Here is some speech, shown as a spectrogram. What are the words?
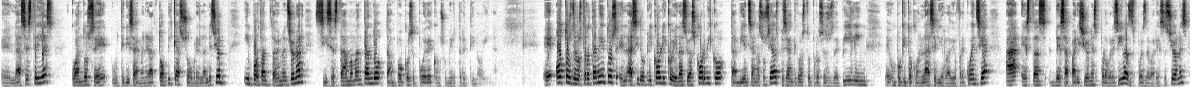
eh, las estrías cuando se utiliza de manera tópica sobre la lesión. Importante también mencionar, si se está amamantando, tampoco se puede consumir tretinoína. Eh, otros de los tratamientos, el ácido glicólico y el ácido ascórbico, también se han asociado, especialmente con estos procesos de peeling, eh, un poquito con láser y radiofrecuencia, a estas desapariciones progresivas después de varias sesiones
